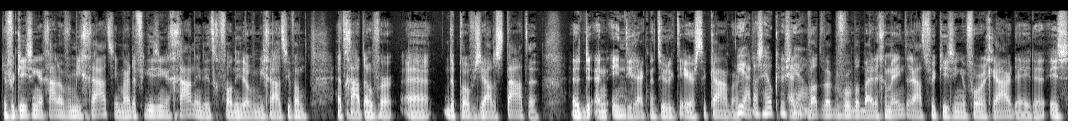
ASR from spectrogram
de verkiezingen gaan over migratie. Maar de verkiezingen gaan in dit geval niet over migratie. Want het gaat over eh, de provinciale staten. Eh, de- en indirect natuurlijk de Eerste Kamer. Ja, dat is heel cruciaal. En wat we bijvoorbeeld bij de gemeenteraadsverkiezingen vorig jaar deden, is,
